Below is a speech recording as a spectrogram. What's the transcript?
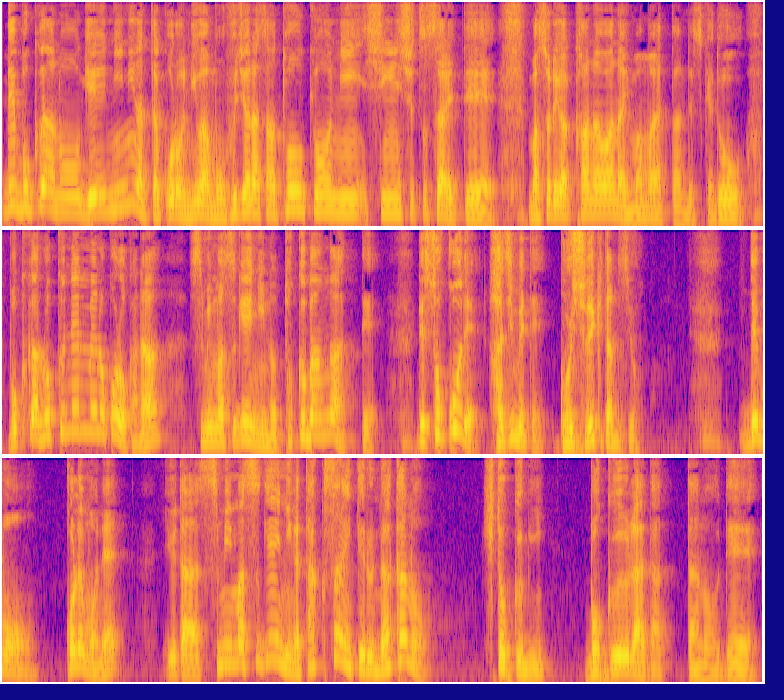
で、僕はあの、芸人になった頃にはもう藤原さん東京に進出されて、まあそれが叶わないままやったんですけど、僕が6年目の頃かな、すみます芸人の特番があって、で、そこで初めてご一緒できたんですよ。でも、これもね、言うたら、すみます芸人がたくさんいてる中の一組、僕らだったので、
